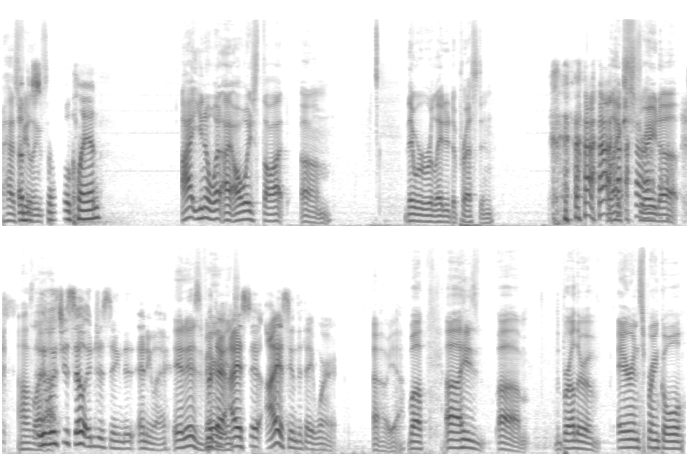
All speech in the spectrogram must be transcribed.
has of the feelings Sprinkle clan. I you know what? I always thought um they were related to Preston. like straight up. I was like, it was just so interesting. That, anyway, it is but very. they- I assume, I assumed that they weren't. oh yeah. Well, uh, he's um the brother of Aaron Sprinkle,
